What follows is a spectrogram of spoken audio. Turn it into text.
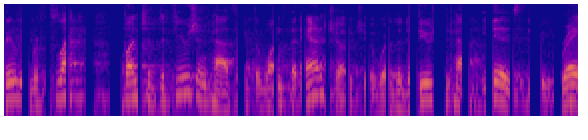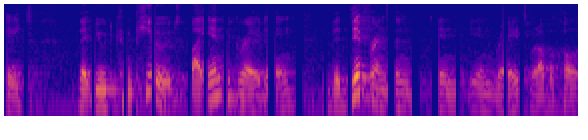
really reflect a bunch of diffusion paths like the ones that Anne showed you, where the diffusion path is the rate that you'd compute by integrating the difference in, in, in rates, what I will call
